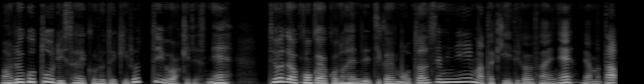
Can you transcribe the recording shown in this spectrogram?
丸ごとリサイクルできるっていうわけですね。ではでは今回はこの辺で次回もお楽しみにまた聞いてくださいね。ではまた。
